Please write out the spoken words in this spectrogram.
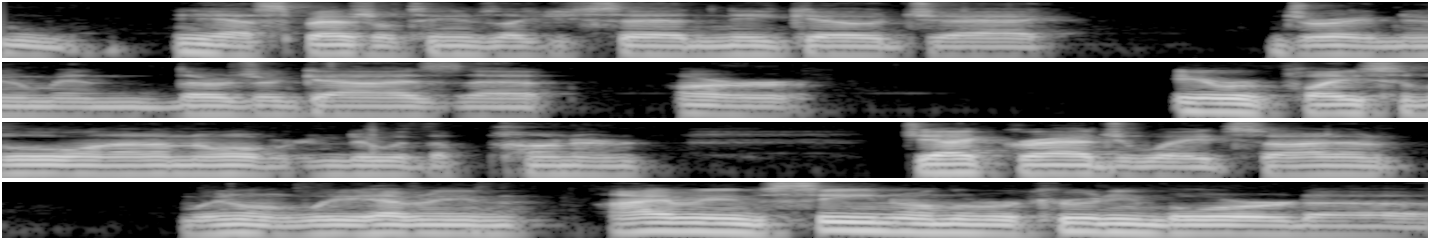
mm, yeah, special teams like you said, Nico, Jack, Dre Newman. Those are guys that are irreplaceable, and I don't know what we're gonna do with the punter. Jack graduates, so I don't. We don't. We haven't even. I haven't even seen on the recruiting board uh,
